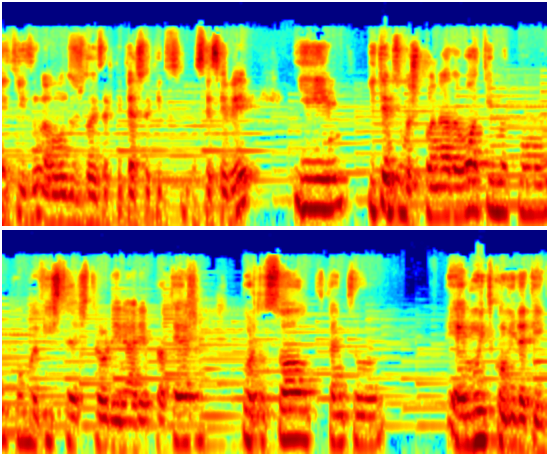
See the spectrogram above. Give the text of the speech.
aqui, a um dos dois arquitetos aqui do CCB, e, e temos uma esplanada ótima com, com uma vista extraordinária para o Tejo, pôr do sol, portanto é muito convidativo.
